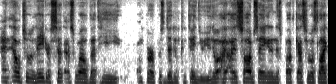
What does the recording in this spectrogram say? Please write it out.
and Aljo later said as well that he on purpose didn't continue. You know, I, I saw him saying it in his podcast. He was like,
